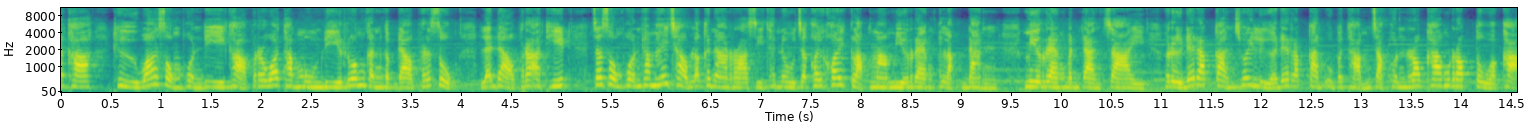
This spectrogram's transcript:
นะคะ ถือว่าส่งผลดีค่ะ เพราะว่าทำมุมดีร่วมกันกับดาวพระศุกร์และดาวพระอาทิตย์ จะส่งผลทำให้ชาวลัคนาราศีธนูจะค่อยๆ กลับมามีแรงผลักดัน มีแรงบันดาลใจ หรือได้รับการช่วยเหลือได้รับการอุปถัมภ์จากคนรอบข้างรอบตัวค่ะ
